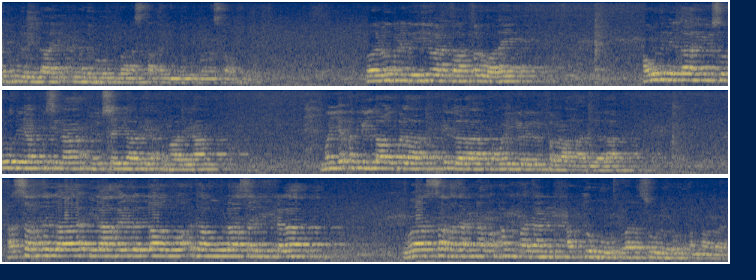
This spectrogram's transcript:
الحمد لله نحمده ونستعينه ونستغفره. ونؤمن به ونتوكل عليه أعوذ بالله من شرور أنفسنا ومن سيئات أعمالنا من يهده الله فلا مضل له ومن يضلل فلا هادي له أشهد أن لا إله إلا الله وحده لا شريك له وأشهد أن محمدا عبده ورسوله أما بعد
